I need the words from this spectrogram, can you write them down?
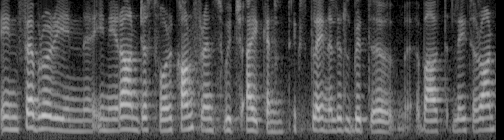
in February in, uh, in Iran just for a conference, which I can explain a little bit about later on.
